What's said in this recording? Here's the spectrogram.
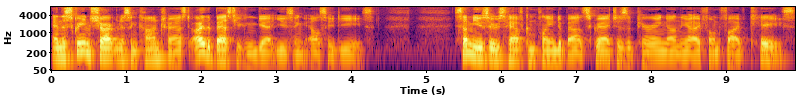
and the screen sharpness and contrast are the best you can get using LCDs. Some users have complained about scratches appearing on the iPhone 5 case.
